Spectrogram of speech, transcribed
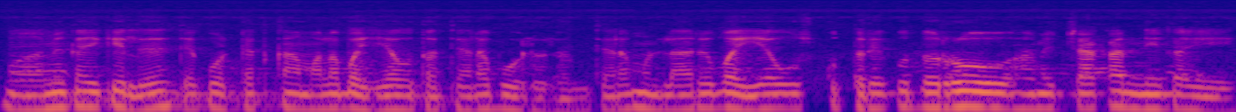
मग आम्ही काय केलं त्या गोट्यात कामाला भैया होता त्याला बोलवलं. आणि त्याला म्हटलं अरे भैया ऊस कुत्रे कुत्र आम्ही चा काढणे काही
